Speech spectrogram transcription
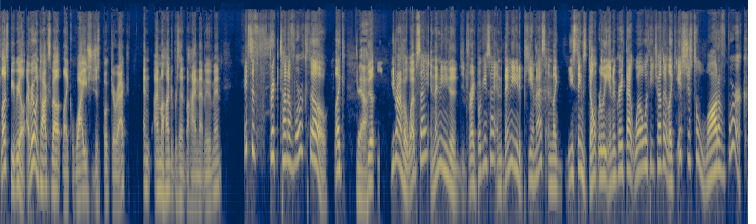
let's be real everyone talks about like why you should just book direct and i'm 100% behind that movement it's a frick ton of work though like yeah you don't have a website and then you need a direct booking site and then you need a PMS and like these things don't really integrate that well with each other. Like it's just a lot of work.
